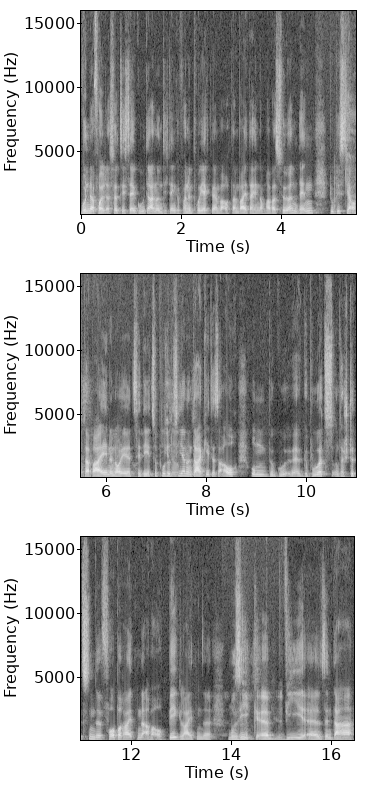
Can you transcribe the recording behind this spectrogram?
Wundervoll, das hört sich sehr gut an und ich denke, von dem Projekt werden wir auch dann weiterhin noch mal was hören, denn du bist ja auch dabei, eine neue CD zu genau. produzieren genau. und da geht es auch um äh, geburtsunterstützende, vorbereitende, aber auch begleitende Musik. Äh, wie äh, sind da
